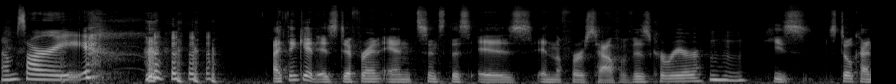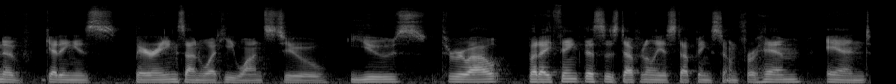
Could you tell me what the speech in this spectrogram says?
I'm sorry. I think it is different, and since this is in the first half of his career, mm-hmm. he's still kind of getting his bearings on what he wants to use throughout. But I think this is definitely a stepping stone for him and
